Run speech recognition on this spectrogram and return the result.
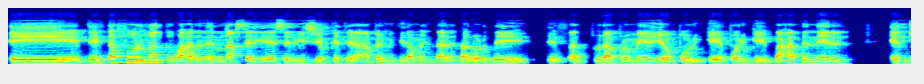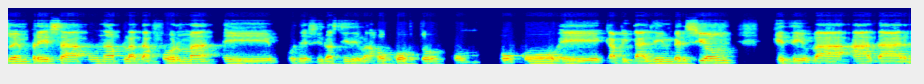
Eh, de esta forma, tú vas a tener una serie de servicios que te van a permitir aumentar el valor de, de, factura promedio. ¿Por qué? Porque vas a tener en tu empresa una plataforma, por decirlo así, de bajo costo, con poco capital de inversión, que te va a dar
